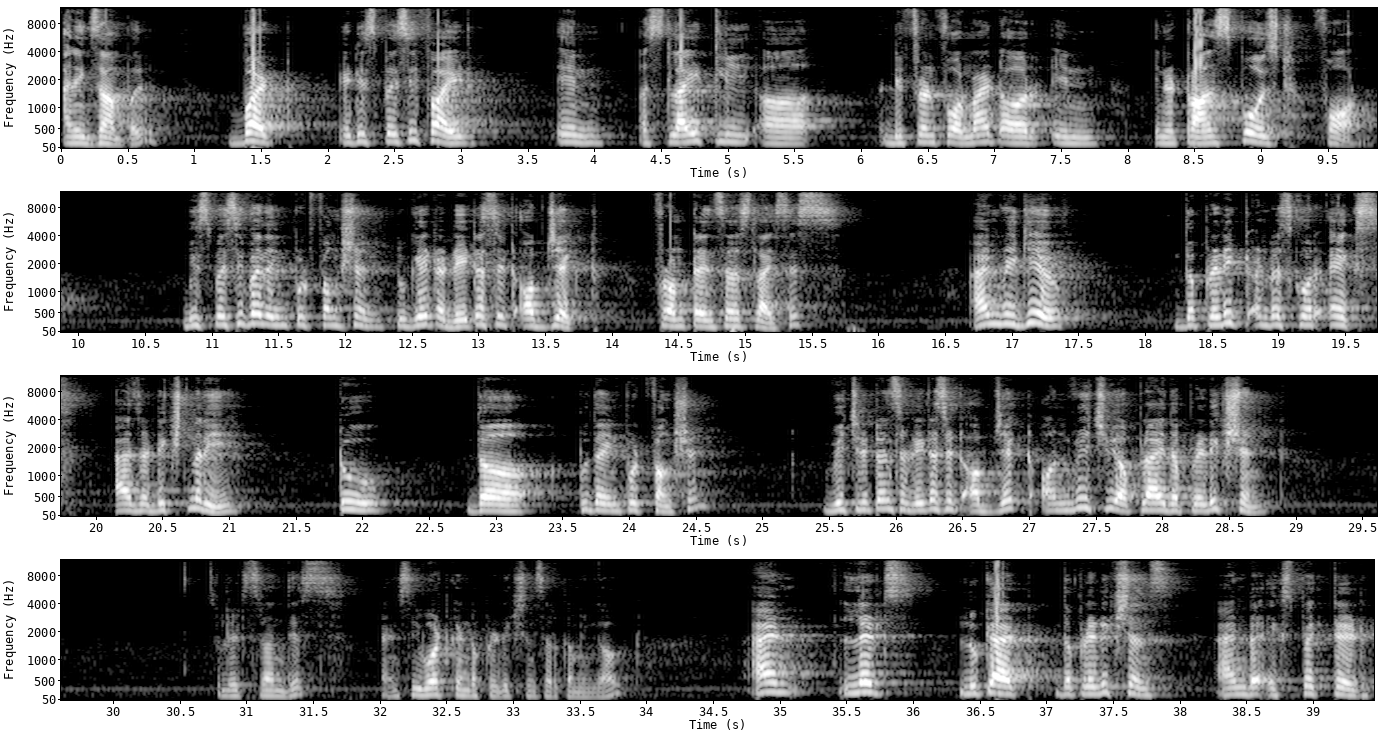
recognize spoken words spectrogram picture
an example, but it is specified in a slightly uh, different format or in, in a transposed form. We specify the input function to get a data set object from tensor slices and we give the predict underscore x as a dictionary to the to the input function which returns a dataset object on which we apply the prediction. So, let us run this and see what kind of predictions are coming out and let us look at the predictions and the expected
